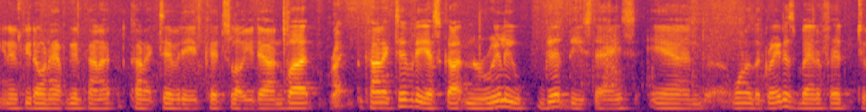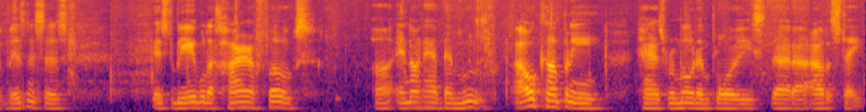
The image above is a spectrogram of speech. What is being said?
You know, if you don't have good connect- connectivity, it could slow you down. But right. the connectivity has gotten really good these days, and uh, one of the greatest benefit to businesses is to be able to hire folks uh, and not have them move. Our company has remote employees that are out of state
